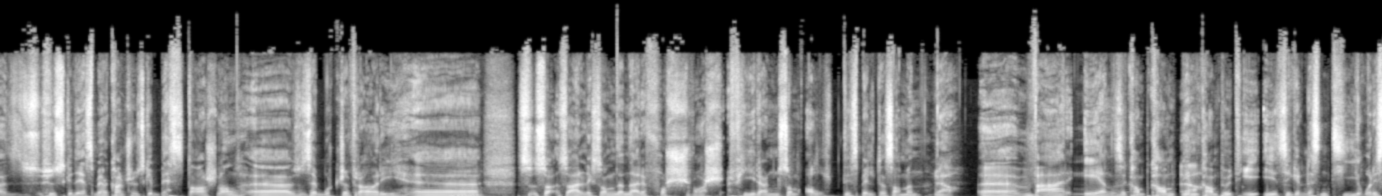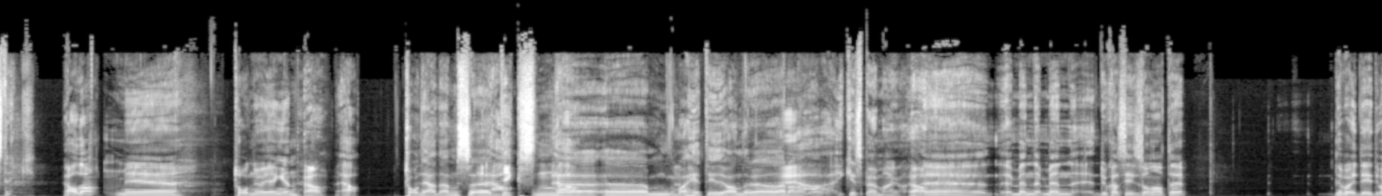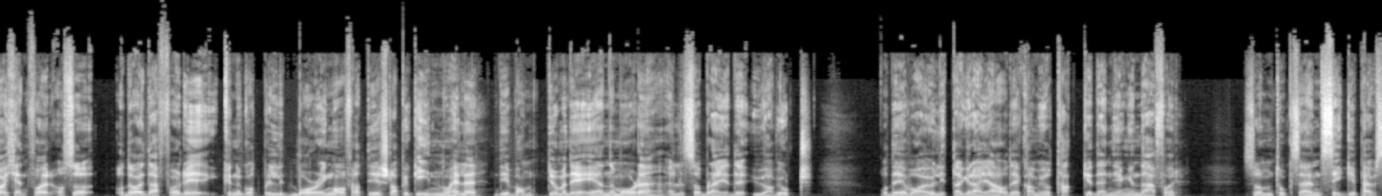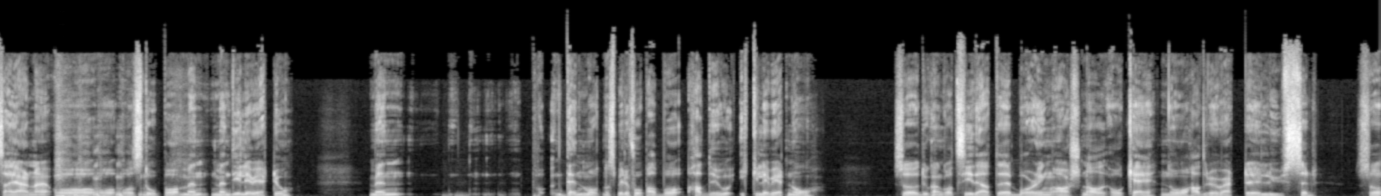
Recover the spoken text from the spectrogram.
huske det som jeg kanskje husker best av Arsenal, eh, hvis du ser bortsett fra Ri, eh, så, så, så er det liksom den derre forsvarsfireren som alltid spilte sammen. Ja. Eh, hver eneste kamp, kamp inn, Ja. kamp ut, i, i sikkert nesten ti år i strekk. Ja da, med Tony og gjengen. Ja. Ja. Tony Adams, eh, Ja. Dixon Ja. eh, Hva het de andre der, da? Ja, ikke spør meg engang. Uh, men, men du kan si det sånn at det, det var jo det de var kjent for. Også, og det var jo derfor de kunne godt bli litt boring òg, for at de slapp jo ikke inn noe heller. De vant jo med det ene målet, ellers så blei det uavgjort. Og det var jo litt av greia, og det kan vi jo takke den gjengen der for. Som tok seg en sigg i pausa gjerne, og, og, og sto på. Men, men de leverte jo. Men den måten å spille fotball på hadde jo ikke levert nå. Så du kan godt si det at eh, boring Arsenal, ok, nå hadde du vært eh, loser så,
